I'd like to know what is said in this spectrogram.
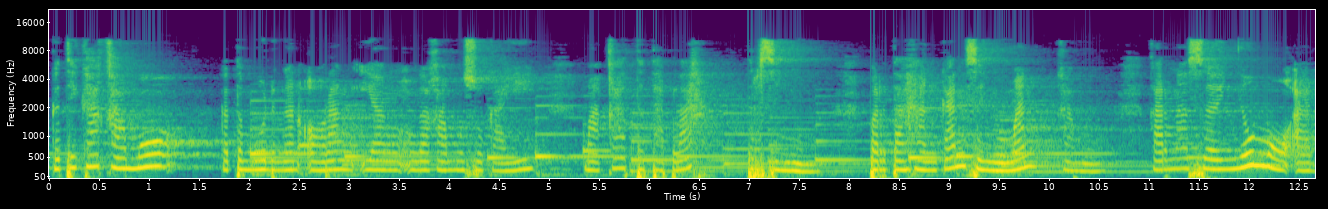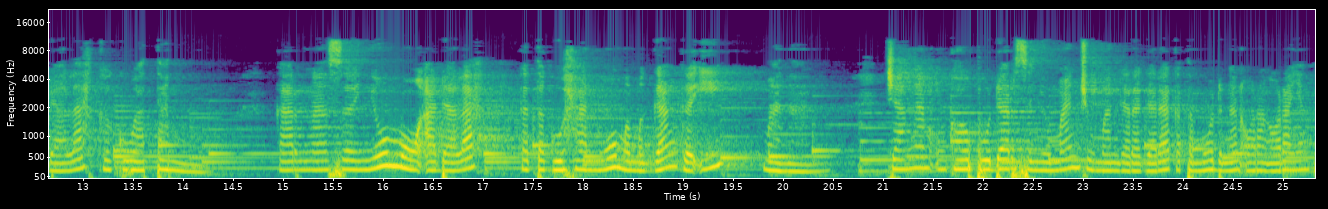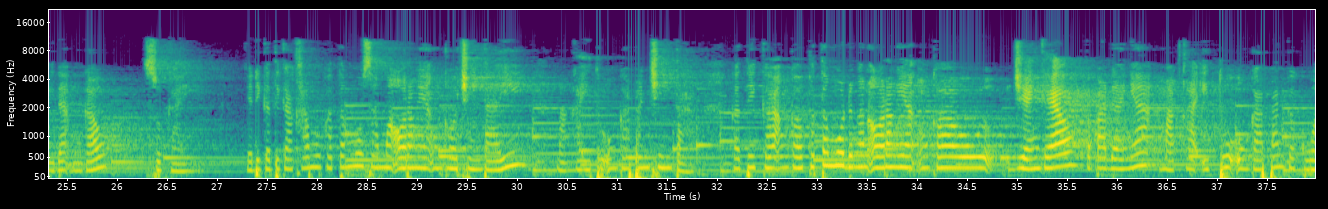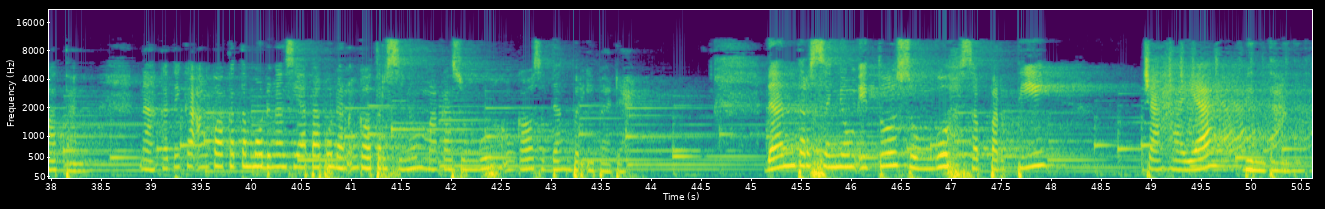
Ketika kamu ketemu dengan orang yang enggak kamu sukai, maka tetaplah tersenyum. Pertahankan senyuman kamu. Karena senyummu adalah kekuatanmu. Karena senyummu adalah keteguhanmu memegang keimanan. Jangan engkau pudar senyuman cuman gara-gara ketemu dengan orang-orang yang tidak engkau sukai. Jadi ketika kamu ketemu sama orang yang engkau cintai, maka itu ungkapan cinta. Ketika engkau ketemu dengan orang yang engkau jengkel kepadanya, maka itu ungkapan kekuatan. Nah, ketika engkau ketemu dengan siapa pun dan engkau tersenyum, maka sungguh engkau sedang beribadah. Dan tersenyum itu sungguh seperti cahaya bintang.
